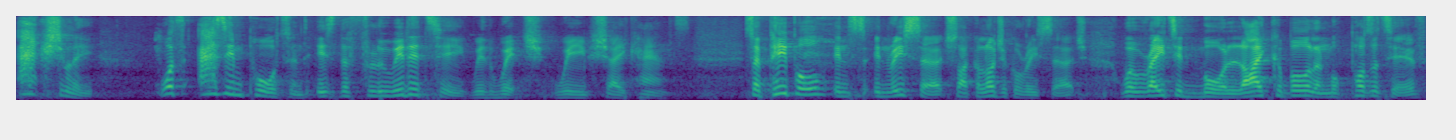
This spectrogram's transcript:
actually what's as important is the fluidity with which we shake hands. So people in, in research, psychological research, were rated more likable and more positive,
